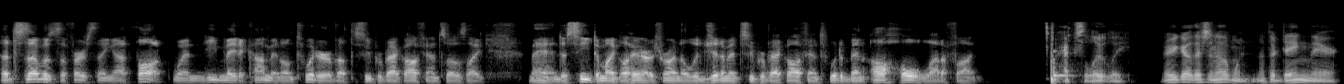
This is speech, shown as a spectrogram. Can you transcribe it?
that's that was the first thing I thought when he made a comment on Twitter about the superback offense. I was like, man, to see DeMichael Harris run a legitimate superback offense would have been a whole lot of fun. Absolutely. There you go. There's another one, another ding there.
